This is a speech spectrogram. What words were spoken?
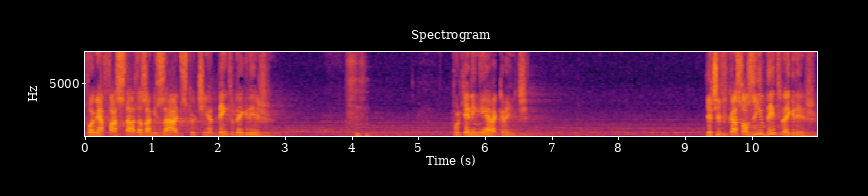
foi me afastar das amizades que eu tinha dentro da igreja. Porque ninguém era crente. E eu tive que ficar sozinho dentro da igreja.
